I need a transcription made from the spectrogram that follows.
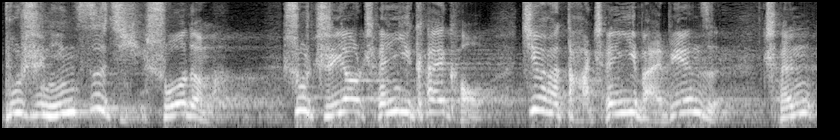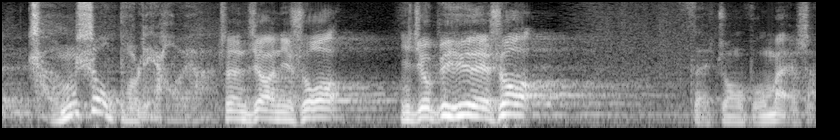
不是您自己说的吗？说只要臣一开口，就要打臣一百鞭子，臣承受不了呀。朕叫你说，你就必须得说。在装疯卖傻，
